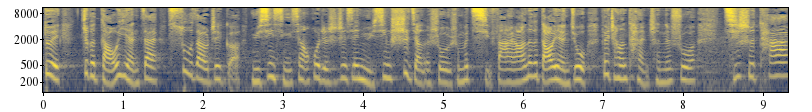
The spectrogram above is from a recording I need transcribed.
对这个导演在塑造这个女性形象或者是这些女性视角的时候有什么启发？然后那个导演就非常坦诚的说，其实他。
